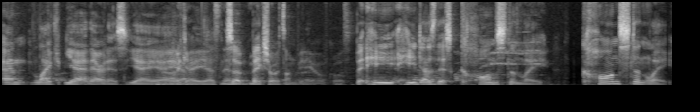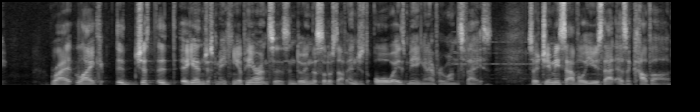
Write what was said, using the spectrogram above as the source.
And like, yeah, there it is. Yeah, yeah, yeah. Okay, yes. So make but- sure it's on video, of course. but he he does this constantly, constantly, right? Like it just it, again, just making appearances and doing this sort of stuff, and just always being in everyone's face. So Jimmy Savile used that as a cover,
